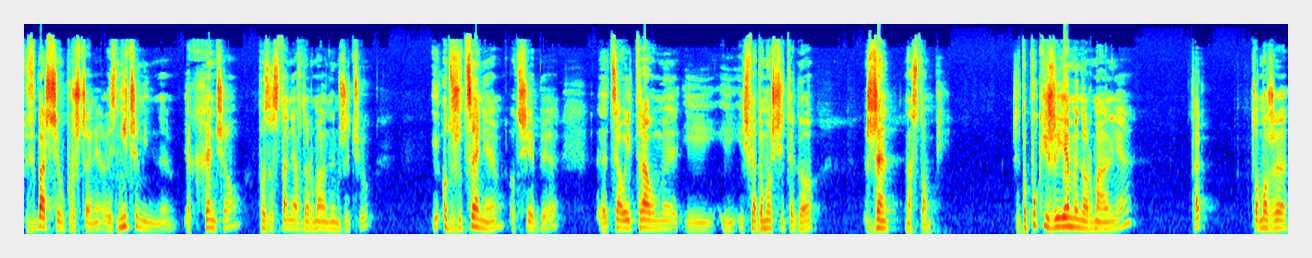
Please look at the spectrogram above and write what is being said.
wybaczcie uproszczenie, ale z niczym innym, jak chęcią pozostania w normalnym życiu i odrzuceniem od siebie e, całej traumy i, i, i świadomości tego, że nastąpi. Że dopóki żyjemy normalnie, tak, to może,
